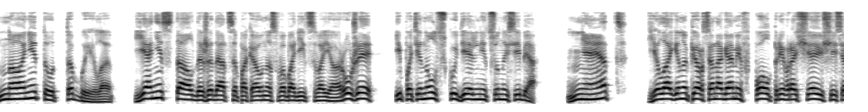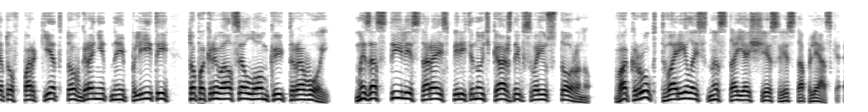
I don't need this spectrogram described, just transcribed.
но не тут-то было. Я не стал дожидаться, пока он освободит свое оружие, и потянул скудельницу на себя. «Нет!» Елагин уперся ногами в пол, превращающийся то в паркет, то в гранитные плиты, то покрывался ломкой травой. Мы застыли, стараясь перетянуть каждый в свою сторону. Вокруг творилась настоящая свистопляска.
